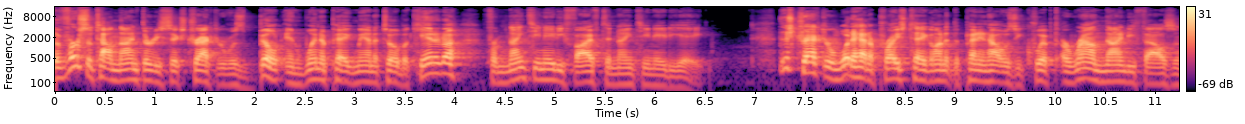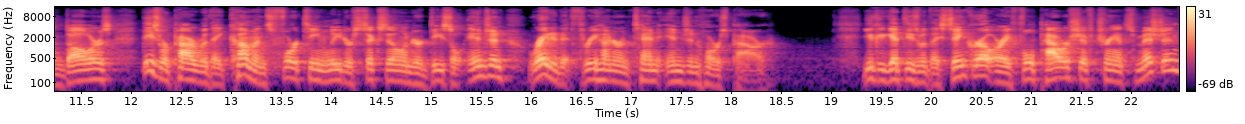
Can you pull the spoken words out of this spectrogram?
The Versatile 936 tractor was built in Winnipeg, Manitoba, Canada from 1985 to 1988. This tractor would have had a price tag on it, depending how it was equipped, around $90,000. These were powered with a Cummins 14-liter six-cylinder diesel engine rated at 310 engine horsepower. You could get these with a synchro or a full power shift transmission.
